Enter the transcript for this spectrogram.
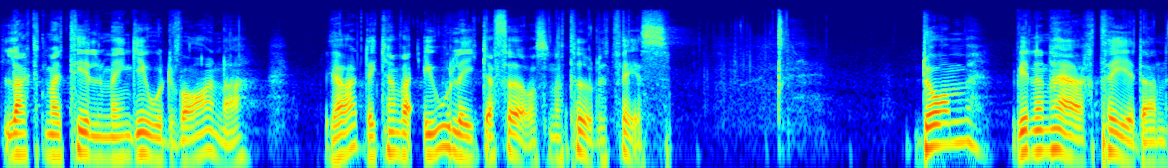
lagt mig till med en god vana? Ja, det kan vara olika för oss naturligtvis. De vid den här tiden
